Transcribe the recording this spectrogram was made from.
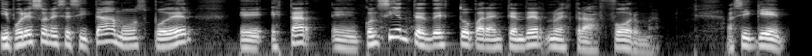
Y por eso necesitamos poder eh, estar eh, conscientes de esto para entender nuestra forma. Así que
